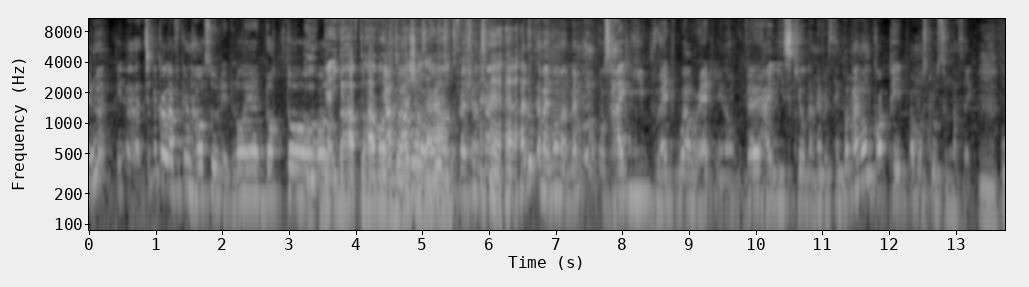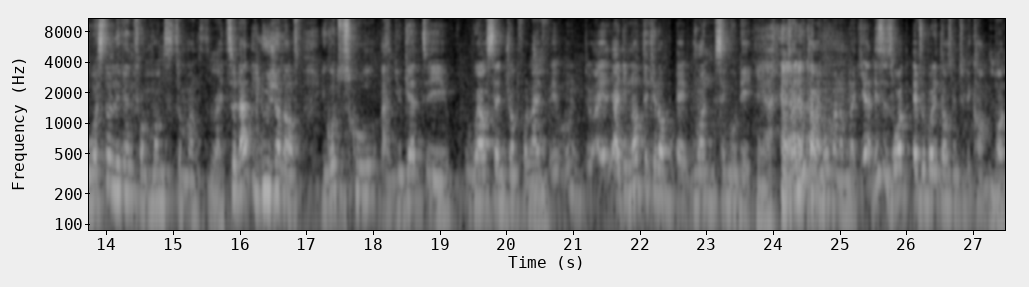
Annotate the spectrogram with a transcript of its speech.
you know, a typical African household, a lawyer, doctor, all yeah, you that. have to have all You the have to have all around. professions. I looked at my mom, and my mom was highly read, well read, you know, very highly skilled and everything. But my mom got paid almost close to nothing. Mm. We were still living from month to month, right? So that illusion of you go to school and you get a well set job for life, Mm. it I, I did not take it up uh, one single day. Yeah, Because I looked at my mom and I'm like, yeah, this is what everybody tells me to become. Mm. But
